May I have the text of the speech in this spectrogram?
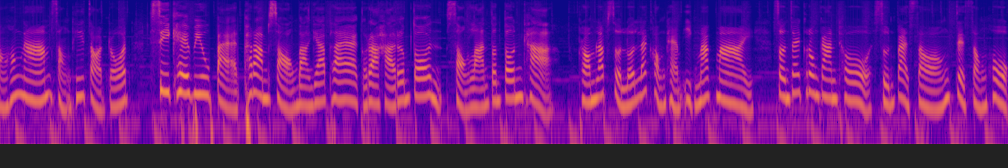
2 ห้องน้ำ 2 ที่จอดรถ CK View 8 พระราม 2 บางย่าแพรก ราคาเริ่มต้น 2 ล้านต้นๆค่ะ พร้อมรับส่วนลดและของแถมอีกมากมาย สนใจโครงการโทร 082 726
